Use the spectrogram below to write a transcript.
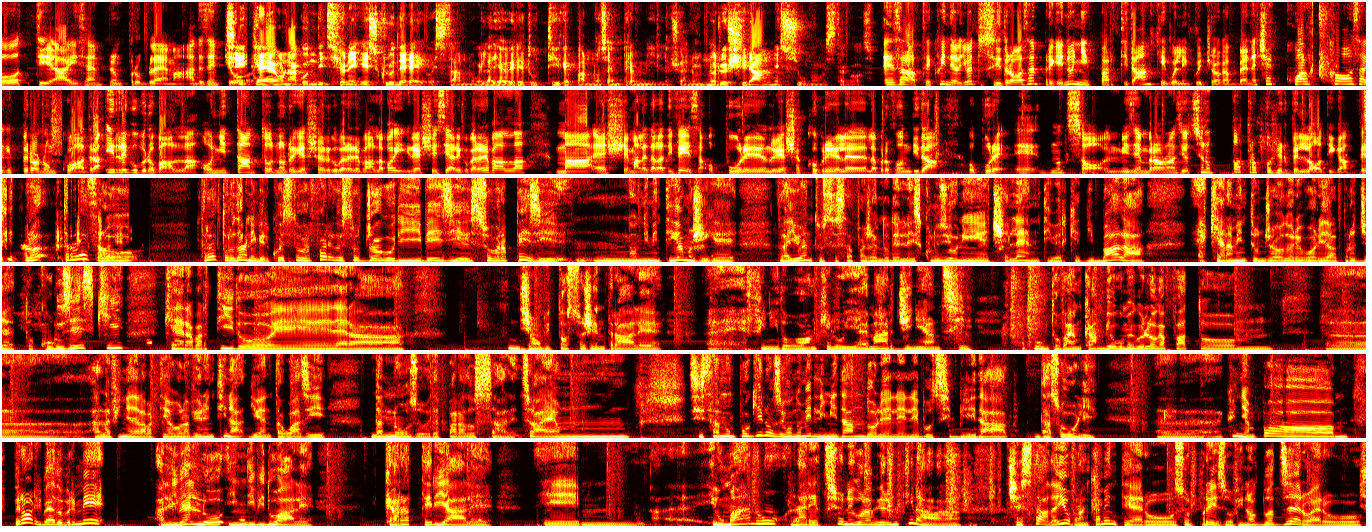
o ti hai sempre un problema. Ad esempio, sì, che è una condizione che escluderei quest'anno, quella di avere tutti che vanno sempre a mille, cioè non, non riuscirà a nessuno questa cosa. Esatto, e quindi la Juventus si trova sempre che in ogni partita, anche quella in cui gioca bene, c'è qualcosa che però non quadra. Il recupero palla, ogni tanto non riesce a recuperare palla, poi riesce sì a recuperare palla, ma esce male dalla difesa, oppure non riesce a coprire le, la profondità, oppure eh, non so, mi sembra una situazione un po' troppo cervellotica per, sì, tra, per tra l'altro tra l'altro, Dani, per, questo, per, fare questo gioco di pesi e sovrappesi, mm, non dimentichiamoci che la Juventus sta facendo delle esclusioni eccellenti perché Dybala è chiaramente un giocatore fuori dal progetto. Kuluseschi, che era partito ed era diciamo piuttosto centrale, eh, è finito anche lui ai margini, anzi, appunto, fai un cambio come quello che ha fatto. Mh, mm, eh, alla fine della partita con la Fiorentina diventa quasi dannoso ed è paradossale. Insomma, è un... si stanno un pochino, secondo me, limitando le, le, le possibilità da soli. Eh, quindi è un po'. Però, ripeto, per me a livello individuale, caratteriale e, e, umano, la reazione con la Fiorentina c'è stata. Io, francamente, ero sorpreso fino al 2-0, ero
